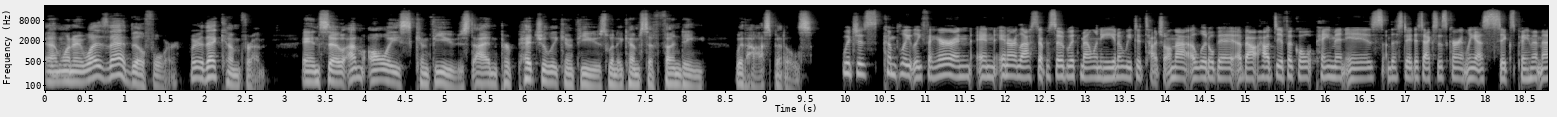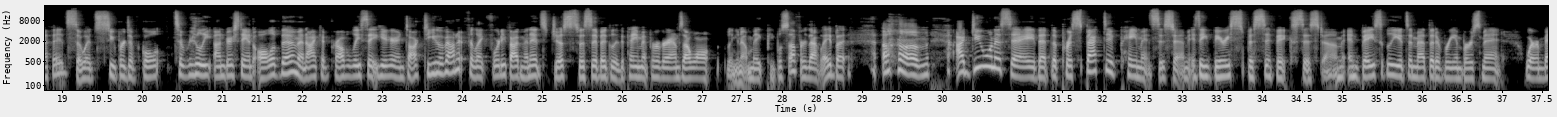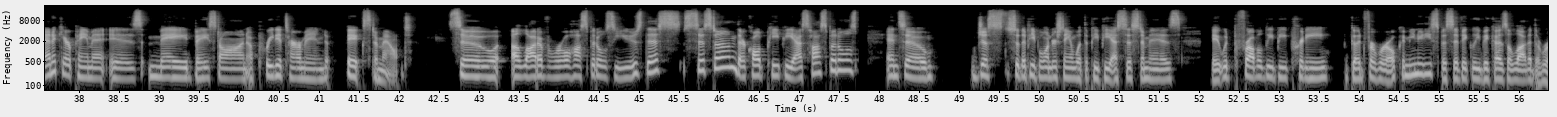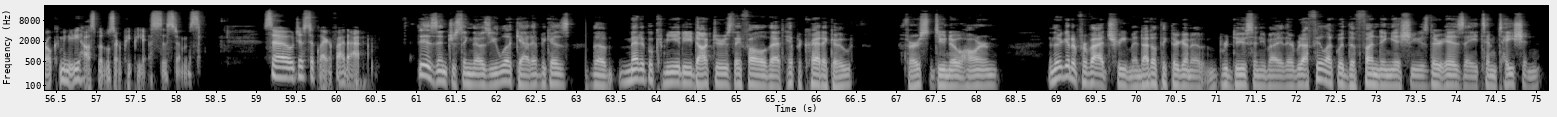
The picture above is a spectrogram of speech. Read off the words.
and I'm Mhm. wondering what is that bill for? Where did that come from? And so I'm always confused. I'm perpetually confused when it comes to funding with hospitals. Which is completely fair. And and in our last episode with Melanie you know we did touch on that a little bit about how difficult payment is. The state of Texas currently has six payment methods so it's super difficult to really understand all of them. And I could probably sit here and talk to you about it for like 45 minutes just specifically the payment programs. I won't you know make people suffer that way. But um I do want to say that the prospective payment system is a very specific system. And basically it's a method of reimbursement where Medicare payment is made based on a predetermined fixed amount. So, a lot of rural hospitals use this system. They're called PPS hospitals. And so, just so that people understand what the PPS system is, it would probably be pretty good for rural communities, specifically because a lot of the rural community hospitals are PPS systems. So, just to clarify that. It is interesting though as you look at it because the medical community doctors they follow that Hippocratic oath first do no harm. And they're going to provide treatment. I don't think they're going to reduce anybody there, but I feel like with the funding issues there is a temptation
